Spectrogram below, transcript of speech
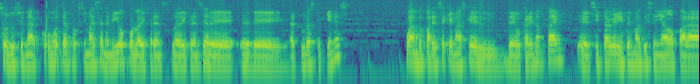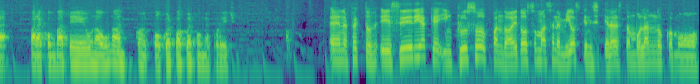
solucionar cómo te aproxima ese enemigo por la, diferencia la diferencia de, alturas que tienes. Cuando parece que más que el de Ocarina of Time, el Sea Targeting fue más diseñado para, para combate uno a uno o cuerpo a cuerpo, mejor dicho. En efecto, y sí diría que incluso cuando hay dos o más enemigos que ni siquiera están volando como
